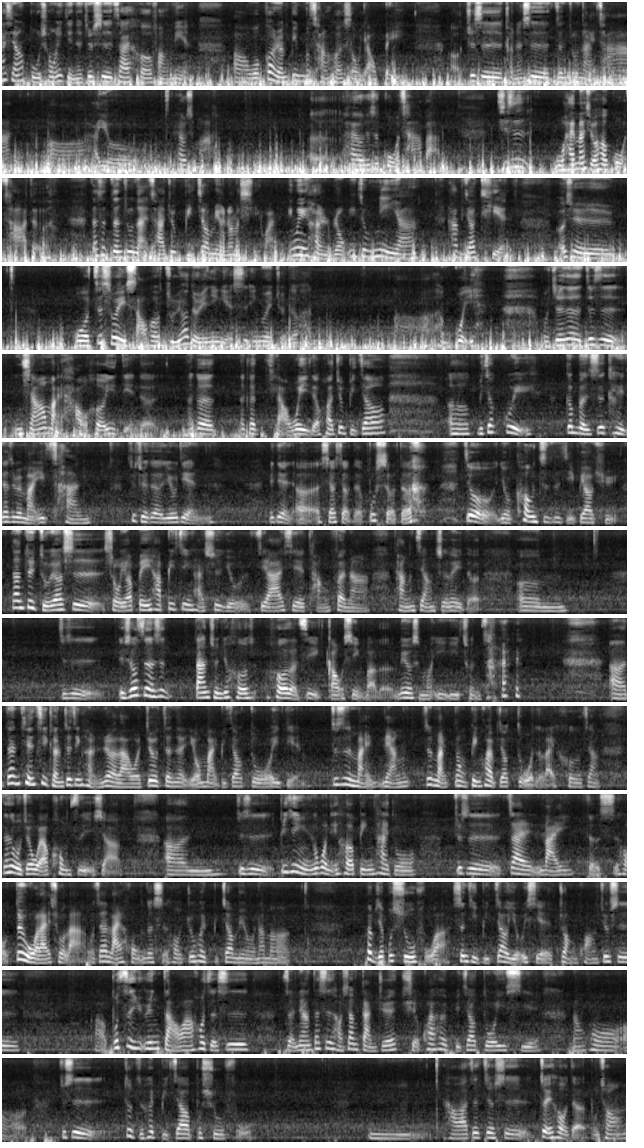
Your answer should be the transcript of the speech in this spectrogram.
还想要补充一点的，就是在喝方面，啊，我个人并不常喝手摇杯，呃，就是可能是珍珠奶茶，啊，还有还有什么，呃，还有就是果茶吧。其实我还蛮喜欢喝果茶的，但是珍珠奶茶就比较没有那么喜欢，因为很容易就腻呀，它比较甜，而且我之所以少喝，主要的原因也是因为觉得很啊很贵。我觉得就是你想要买好喝一点的那个那个调味的话，就比较呃比较贵，根本是可以在这边买一餐，就觉得有点有点呃小小的不舍得，就有控制自己不要去。但最主要是手摇杯，它毕竟还是有加一些糖分啊、糖浆之类的，嗯，就是有时候真的是。单纯就喝喝了自己高兴罢了，没有什么意义存在。呃，但天气可能最近很热啦，我就真的有买比较多一点，就是买凉，就买那种冰块比较多的来喝这样。但是我觉得我要控制一下，嗯，就是毕竟如果你喝冰太多，就是在来的时候，对我来说啦，我在来红的时候就会比较没有那么，会比较不舒服啊，身体比较有一些状况，就是。啊，不至于晕倒啊，或者是怎样，但是好像感觉血块会比较多一些，然后呃，就是肚子会比较不舒服。嗯，好啊，这就是最后的补充。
